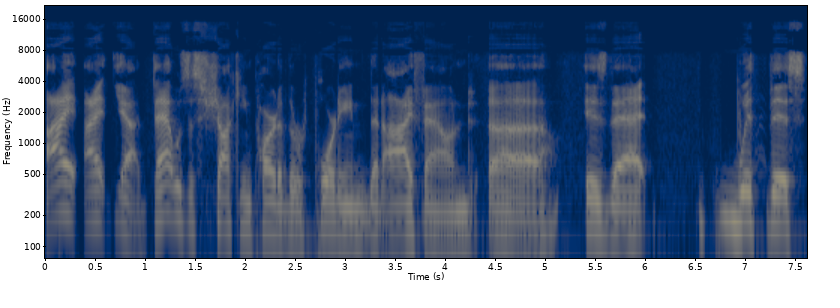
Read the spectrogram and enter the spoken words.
I, I, yeah, that was a shocking part of the reporting that I found. Uh, is that with this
